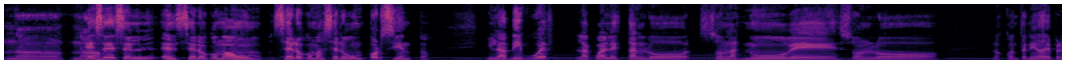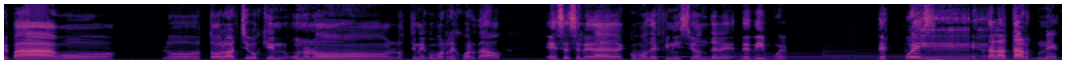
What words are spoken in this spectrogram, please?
No, no. Ese es el, el 0,1 0,01%. Y la deep web, la cual están los, son las nubes, son los, los contenidos de prepago, los- todos los archivos que uno no los tiene como resguardados, ese se le da como definición de, de deep web. Después Eh, está la Darknet.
